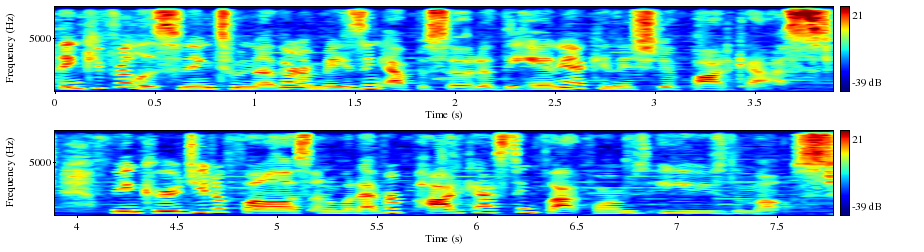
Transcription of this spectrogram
Thank you for listening to another amazing episode of the Antioch Initiative podcast. We encourage you to follow us on whatever podcasting platforms you use the most.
